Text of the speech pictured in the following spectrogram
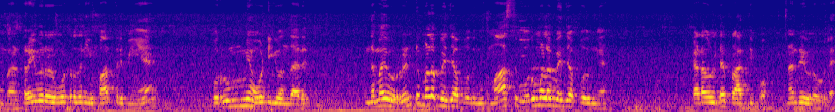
உங்கள் டிரைவர் ஓட்டுறதை நீங்கள் பார்த்துருப்பீங்க. பொறுமையாக ஓட்டிக்கு வந்தார். இந்த மாதிரி ஒரு ரெண்டு மழை பெஞ்சா போதுங்க. மாதத்துக்கு ஒரு மழை பெஞ்சா போதுங்க. கடவுள்கிட்ட பிரார்த்திப்போம். நன்றி உறவுகளை.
